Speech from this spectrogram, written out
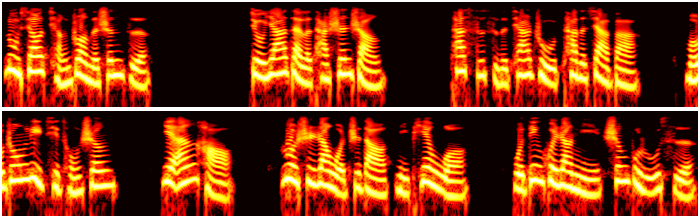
陆骁强壮的身子就压在了他身上，他死死的掐住他的下巴，眸中戾气丛生。叶安好，若是让我知道你骗我，我定会让你生不如死。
